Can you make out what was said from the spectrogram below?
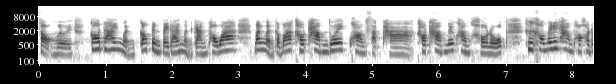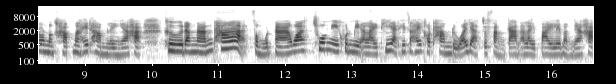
12 เลย ก็ได้เหมือนก็เป็นไปได้เหมือนกัน เพราะว่ามันเหมือนกับว่าเขาทำด้วยความศรัทธา เขาทำด้วยความเคารพ คือเขาไม่ได้ทำเพราะเขาโดนบังคับมาให้ทำอะไรอย่างเงี้ยค่ะ คือดังนั้นถ้าสมมตินะว่าช่วงนี้คุณมีอะไรที่อยากที่จะให้เขาทำหรือว่าอยากจะสั่งการอะไรไปเลยแบบเนี้ยค่ะ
